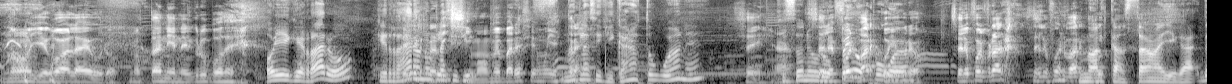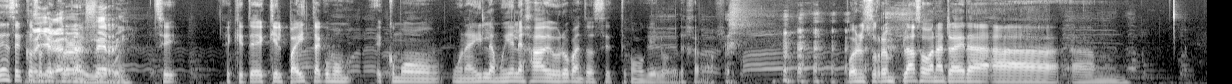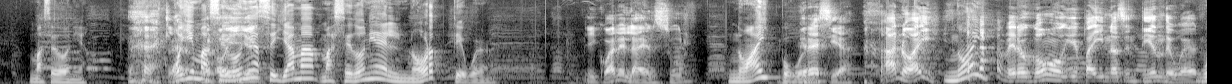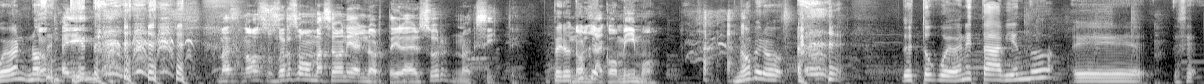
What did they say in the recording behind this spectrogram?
No llegó a la Euro. No está ni en el grupo de. Oye, qué raro. Qué raro no, clasifi- rarísimo, me parece muy no extraño. clasificaron estos weones. Sí, ah, son se le fue el barco, yo creo. Se le fue el barco, se le fue el barco. No alcanzaron a llegar. Deben ser No cosas del llegaron al ferry. Sí. Es que, te- es que el país está como. Es como una isla muy alejada de Europa, entonces como que lo dejaron afuera. bueno, en su reemplazo van a traer a. a- a, um, Macedonia. Claro. Oye, Macedonia se llama Macedonia del Norte, weón. ¿Y cuál es la del sur? No hay, pues, weón. Grecia. Ah, no hay. No hay. Pero ¿cómo? ¿Qué país no se entiende, weón? Weón, no ¿Qué se país? entiende. Más- no, nosotros somos Macedonia del Norte y la del Sur no existe. Pero Nos que- la comimos. No, pero estos huevones estaba viendo. eh,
